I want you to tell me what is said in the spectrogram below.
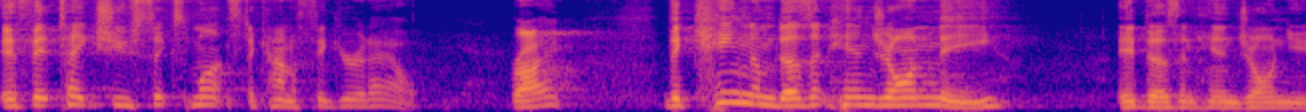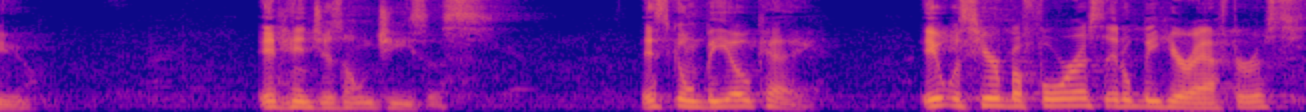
if it takes you six months to kind of figure it out right? The kingdom doesn't hinge on me, it doesn't hinge on you. It hinges on Jesus. It's gonna be okay. It was here before us, it'll be here after us.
